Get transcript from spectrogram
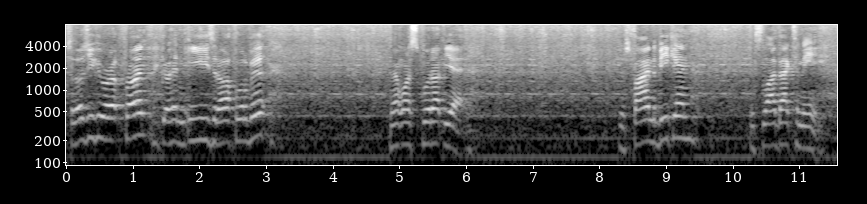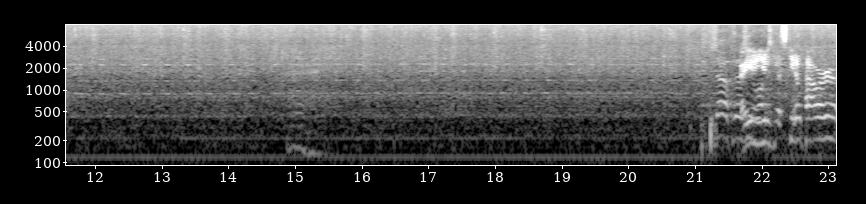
So those of you who are up front, go ahead and ease it off a little bit. You don't want to split up yet. Just find the beacon, and slide back to me. So, Are you want- use mosquito power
